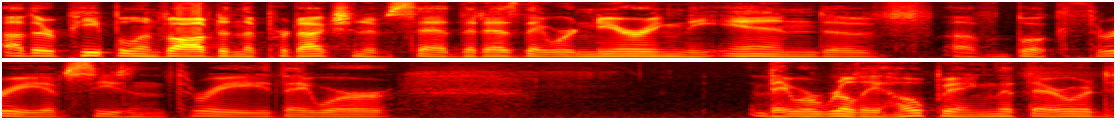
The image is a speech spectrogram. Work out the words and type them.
other people involved in the production have said that as they were nearing the end of, of book three of season three, they were they were really hoping that there would,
